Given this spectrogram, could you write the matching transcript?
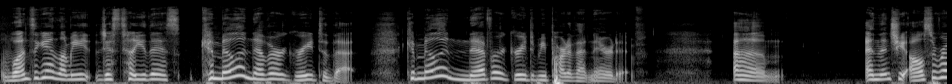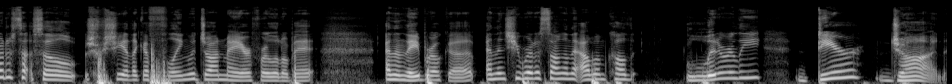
once again, let me just tell you this Camilla never agreed to that. Camilla never agreed to be part of that narrative. Um, and then she also wrote a. So she had like a fling with John Mayer for a little bit and then they broke up and then she wrote a song on the album called literally Dear John.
